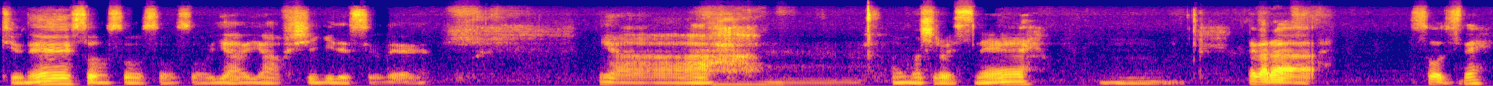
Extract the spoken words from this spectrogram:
ていうね。そうそうそうそう。いやいや不思議ですよね。いやー面白いですね、うん、だからそうですね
